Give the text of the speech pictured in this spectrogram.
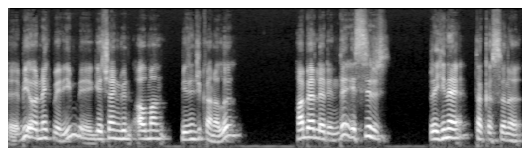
e, bir örnek vereyim. E, geçen gün Alman birinci kanalı haberlerinde esir rehine takasını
